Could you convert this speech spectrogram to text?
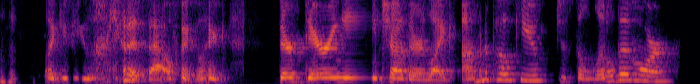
Mm-hmm. Like if you look at it that way, like they're daring each other, like, I'm gonna poke you just a little bit more.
